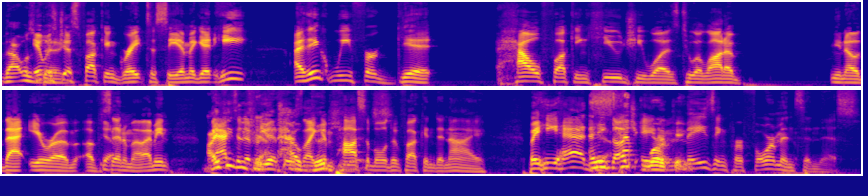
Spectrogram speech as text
That was it was just fucking great to see him again. He, I think we forget how fucking huge he was to a lot of, you know, that era of, Yeah. cinema. I mean, Back think to the forget Future how is like impossible is. to fucking deny, but he had And such kept an working. amazing performance in this.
